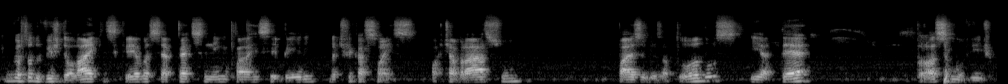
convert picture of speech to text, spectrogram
Quem gostou do vídeo, dê like, inscreva-se, aperte o sininho para receberem notificações. Forte abraço, paz e luz a todos e até o próximo vídeo.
